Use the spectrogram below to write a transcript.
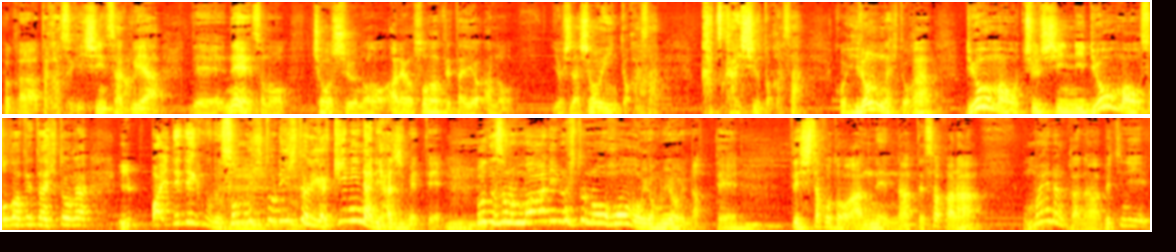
それから高杉晋作やでねその長州のあれを育てたよあの吉田松陰とかさ勝海舟とかさこういろんな人が龍馬を中心に龍馬を育てた人がいっぱい出てくる。その一人一人が気になり始めて、それでその周りの人の本を読むようになって、でしたことがあんねんなって。さからお前なんかな別に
